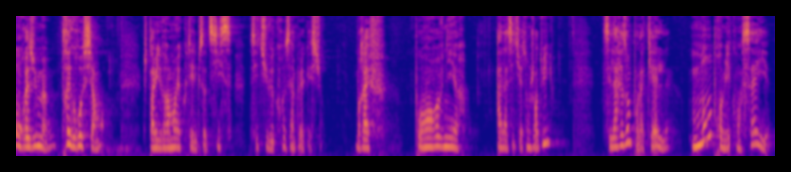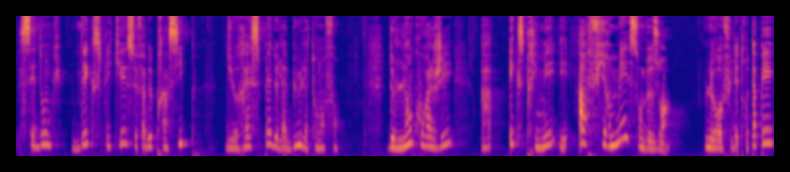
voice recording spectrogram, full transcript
on résume très grossièrement. Je t'invite vraiment à écouter l'épisode 6 si tu veux creuser un peu la question. Bref, pour en revenir à la situation d'aujourd'hui, c'est la raison pour laquelle mon premier conseil, c'est donc d'expliquer ce fameux principe du respect de la bulle à ton enfant, de l'encourager à exprimer et affirmer son besoin. Le refus d'être tapé,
